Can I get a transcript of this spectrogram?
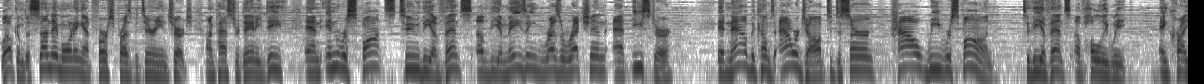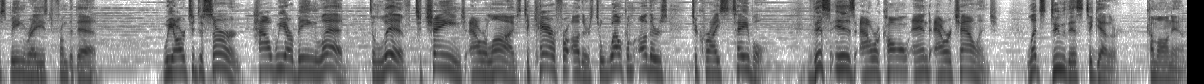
Welcome to Sunday morning at First Presbyterian Church. I'm Pastor Danny Deeth, and in response to the events of the amazing resurrection at Easter, it now becomes our job to discern how we respond to the events of Holy Week and Christ being raised from the dead. We are to discern how we are being led to live, to change our lives, to care for others, to welcome others to Christ's table. This is our call and our challenge. Let's do this together. Come on in.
